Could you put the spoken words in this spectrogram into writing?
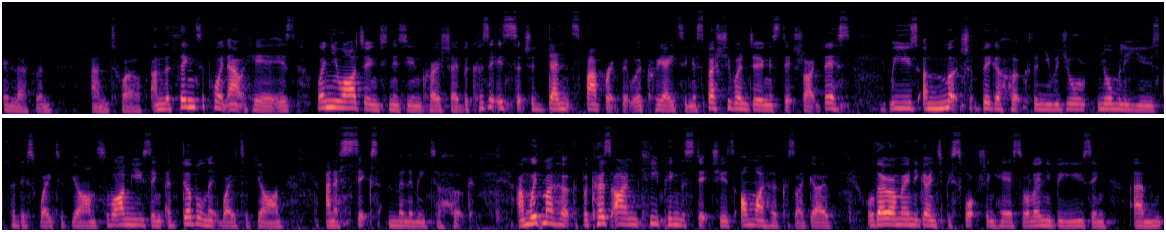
11, and 12. And the thing to point out here is when you are doing Tunisian crochet, because it is such a dense fabric that we're creating, especially when doing a stitch like this, we use a much bigger hook than you would normally use for this weight of yarn. So I'm using a double knit weight of yarn and a six millimeter hook. And with my hook, because I'm keeping the stitches on my hook as I go, although I'm only going to be swatching here, so I'll only be using um,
